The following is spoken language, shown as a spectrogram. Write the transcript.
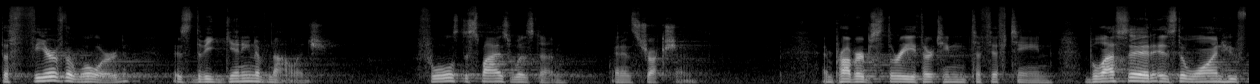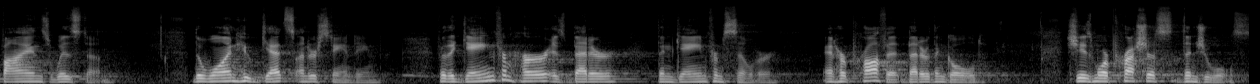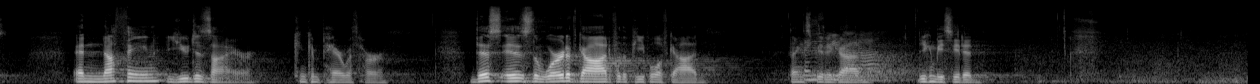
The fear of the Lord is the beginning of knowledge. Fools despise wisdom and instruction. And Proverbs 3 13 to 15. Blessed is the one who finds wisdom the one who gets understanding. For the gain from her is better than gain from silver, and her profit better than gold. She is more precious than jewels, and nothing you desire can compare with her. This is the word of God for the people of God. Thanks, Thanks be to God. God. You can be seated.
